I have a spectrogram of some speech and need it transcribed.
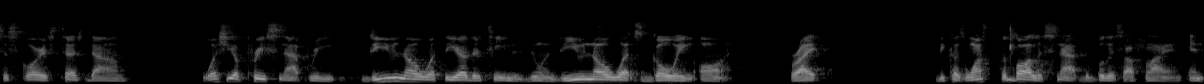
to score his touchdown, what's your pre-snap read? Do you know what the other team is doing? Do you know what's going on, right? Because once the ball is snapped, the bullets are flying. And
